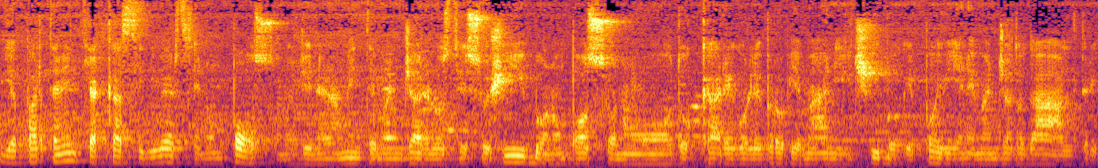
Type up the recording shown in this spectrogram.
Gli appartenenti a caste diverse non possono generalmente mangiare lo stesso cibo, non possono toccare con le proprie mani il cibo che poi viene mangiato da altri.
